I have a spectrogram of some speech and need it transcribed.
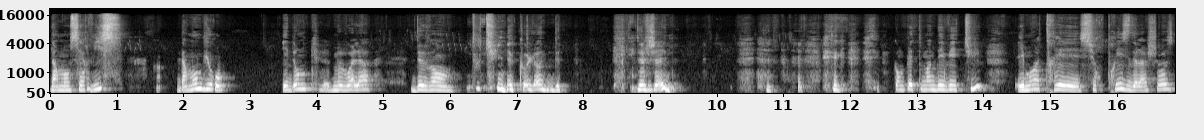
dans mon service, dans mon bureau. Et donc, me voilà devant toute une colonne de, jeunes complètement dévêtus. Et moi, très surprise de la chose,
